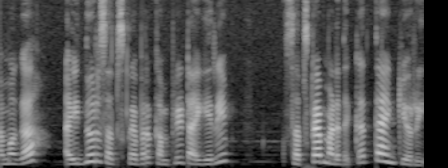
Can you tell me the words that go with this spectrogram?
ನಮಗೆ ಐದುನೂರು ಸಬ್ಸ್ಕ್ರೈಬರ್ ಕಂಪ್ಲೀಟ್ ಆಗಿರಿ. ಸಬ್ಸ್ಕ್ರೈಬ್ ಮಾಡೋದಕ್ಕೆ ಥ್ಯಾಂಕ್ ಯು ರೀ.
